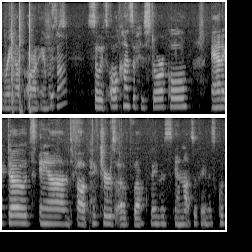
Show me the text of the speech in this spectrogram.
ring up on Amazon. So it's all kinds of historical anecdotes and uh, pictures of uh, famous and not so famous clip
